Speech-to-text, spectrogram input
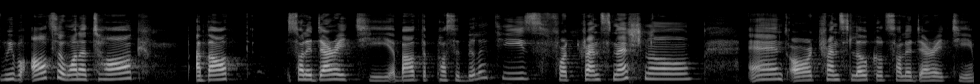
we also want to talk about solidarity, about the possibilities for transnational and or translocal solidarity.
